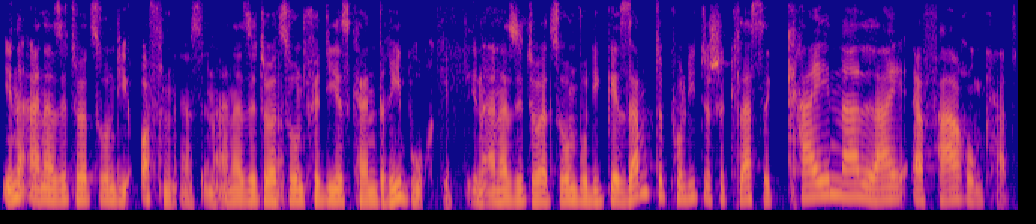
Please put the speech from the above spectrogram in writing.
In einer Situation, die offen ist, in einer Situation, für die es kein Drehbuch gibt, in einer Situation, wo die gesamte politische Klasse keinerlei Erfahrung hat.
